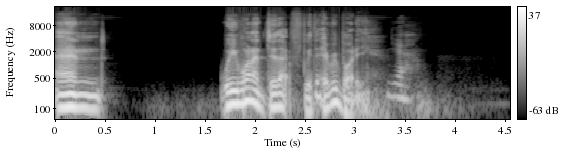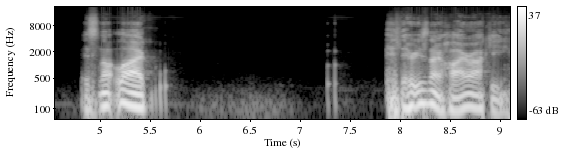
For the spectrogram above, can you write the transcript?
and we want to do that with everybody. Yeah. It's not like there is no hierarchy.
